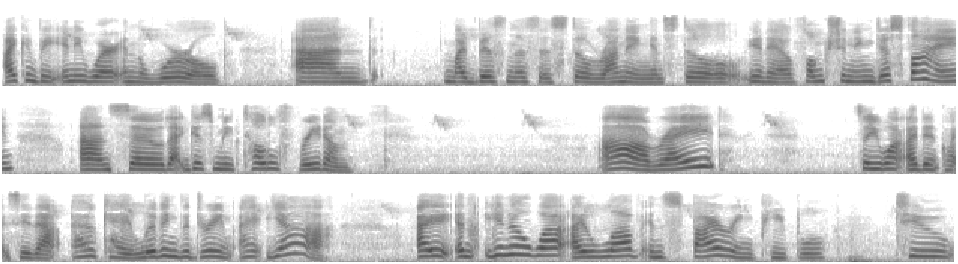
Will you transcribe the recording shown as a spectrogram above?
I can be anywhere in the world and my business is still running and still, you know, functioning just fine. And so that gives me total freedom. Ah, right? So you want I didn't quite see that. Okay, living the dream. I yeah. I and you know what? I love inspiring people to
